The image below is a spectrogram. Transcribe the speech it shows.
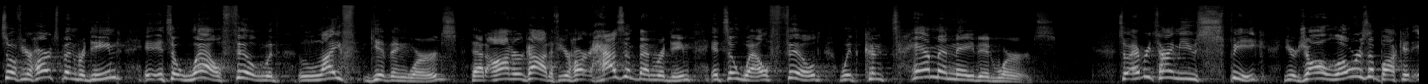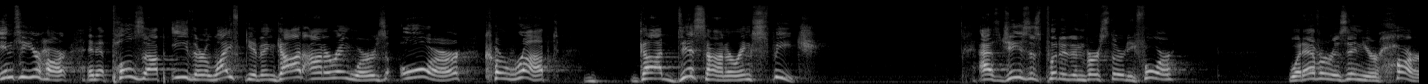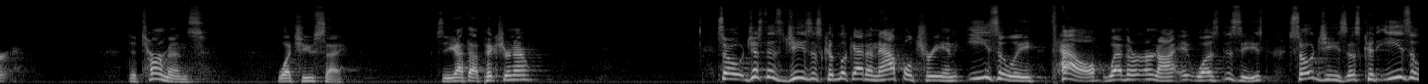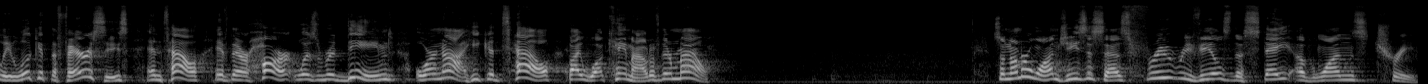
So, if your heart's been redeemed, it's a well filled with life giving words that honor God. If your heart hasn't been redeemed, it's a well filled with contaminated words so every time you speak, your jaw lowers a bucket into your heart and it pulls up either life giving, God honoring words or corrupt, God dishonoring speech. As Jesus put it in verse 34, whatever is in your heart determines what you say. So you got that picture now? So, just as Jesus could look at an apple tree and easily tell whether or not it was diseased, so Jesus could easily look at the Pharisees and tell if their heart was redeemed or not. He could tell by what came out of their mouth. So, number one, Jesus says fruit reveals the state of one's tree.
